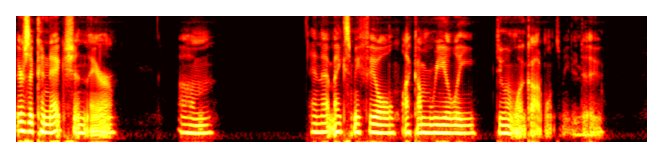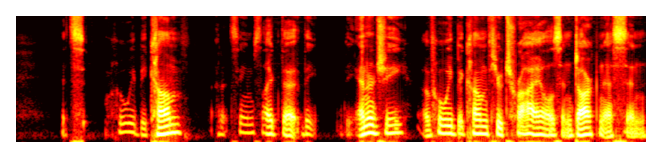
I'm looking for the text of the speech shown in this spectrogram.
there's a connection there. Um, and that makes me feel like I'm really doing what God wants me to yeah. do. It's who we become, and it seems like the, the the energy of who we become through trials and darkness and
